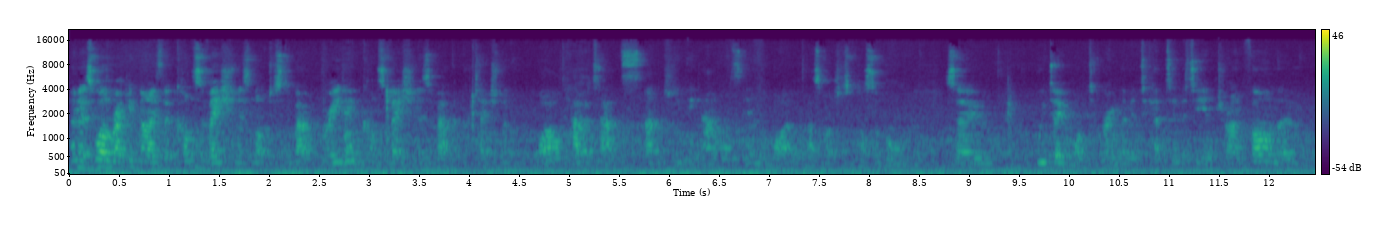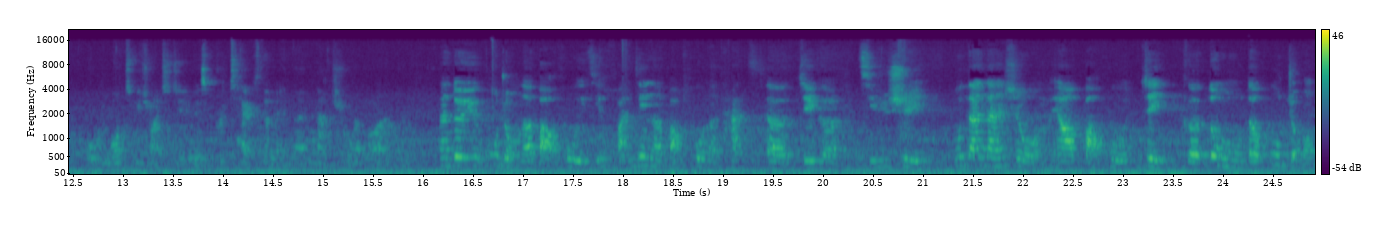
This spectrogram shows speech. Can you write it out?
And it's well recognised that conservation is not just about breeding, conservation is about the protection of wild habitats and keeping animals in the wild as much as possible. So we don't want to bring them into captivity and try and farm them. What we want to be trying to do is protect them in their natural environment. 那对于物种的保护以及环境的保护呢，它呃这个其实是 不单单是我们要保护这个动物的物种，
